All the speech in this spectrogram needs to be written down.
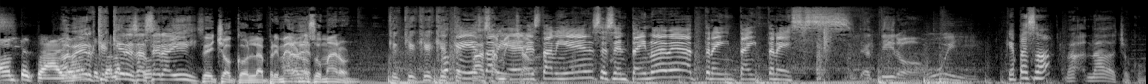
va a empezar. A ver, ¿qué quieres hacer ahí? Sí, Choco, la primera A no ver. sumaron. ¿Qué, qué, qué, qué ok, te pasa, está mi bien, chava? está bien. 69 a 33. Te tiro. Uy. ¿Qué pasó? Na- nada, Choco.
